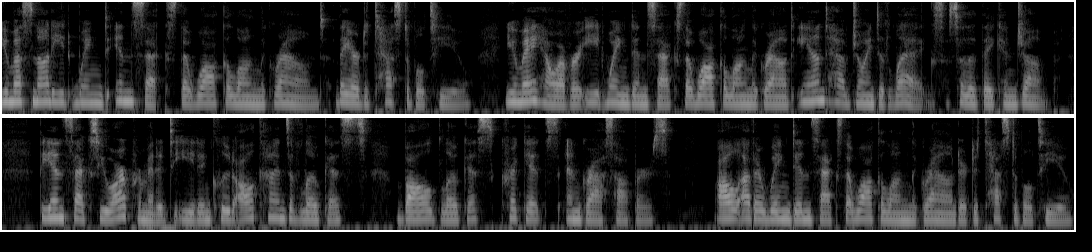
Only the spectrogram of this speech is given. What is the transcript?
You must not eat winged insects that walk along the ground. They are detestable to you. You may, however, eat winged insects that walk along the ground and have jointed legs so that they can jump. The insects you are permitted to eat include all kinds of locusts, bald locusts, crickets, and grasshoppers. All other winged insects that walk along the ground are detestable to you.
